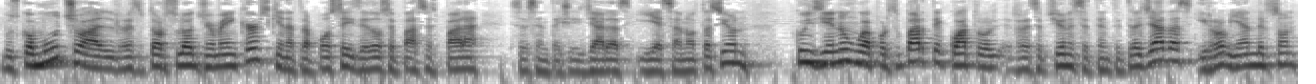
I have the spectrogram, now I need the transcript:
Buscó mucho al receptor slot Jermaine Curse, quien atrapó 6 de 12 pases para 66 yardas y esa anotación. Quincy Enungwa, por su parte, 4 recepciones, 73 yardas. Y Robbie Anderson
